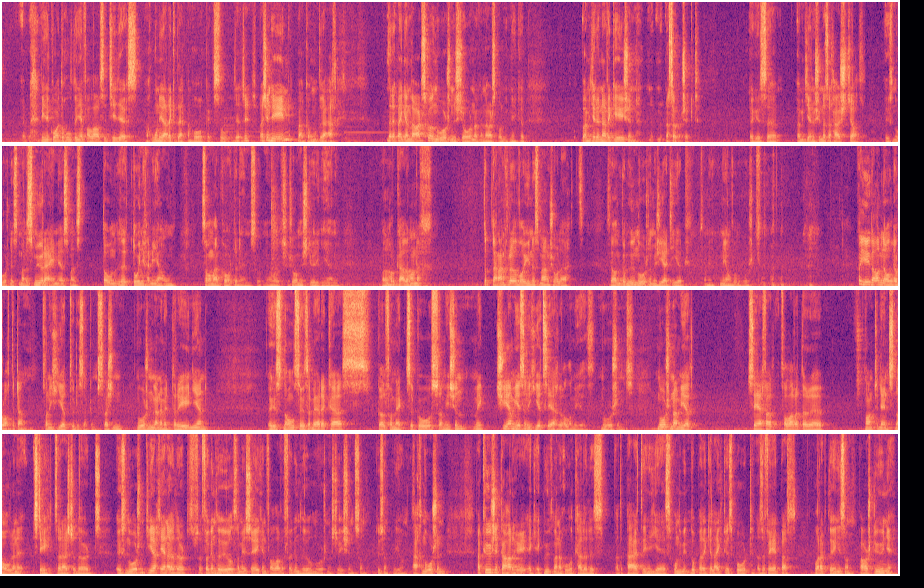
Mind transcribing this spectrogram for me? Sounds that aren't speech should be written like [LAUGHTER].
hín a cuaint a húltaine fallá sa tíileachs a ar y de am hócaid sú. Bei sin héin ba goúnta ach na raibh gan áscoil nóir sin na seúrnach sgol yn nic. Mae'n mynd i'r navigation na subject agus a mi déanana mae'n a chaisteal gus nóirnas mar a smúr aimimeas mar dóine cha íán sa mar cóta den sú seo misúí anú. Mar thor cad honnach Dat daar aan gro lo is ma zo legt. Ze kom hun oor me die ik mé an van oor. Ka je al min al Rotterdam san ik hier to de sekem. Svechen Noorsen gan Mediterranean, agus no South Americas, Gulf of Mexico, a mé mé si mé san ik hier sege alle mé Noorsens. Noorsen am meer sé fall wat er continent snol gan stecht a rest. is noorsen tíach dhéana fugan thuúil ze mé zeggen van fall a fugan thuúil nóir na station san dúsan blion. Ach nósin a cúisna car ag ag múd mena thula ceiles a de peit ina dhéas, chuna bhín nupa ag leichtú sport as a fépas warach daine san páirstúne.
